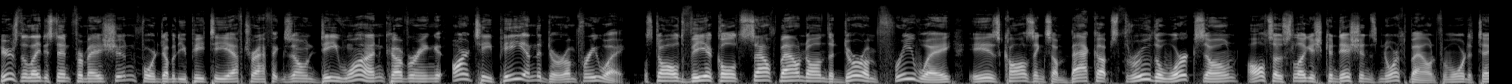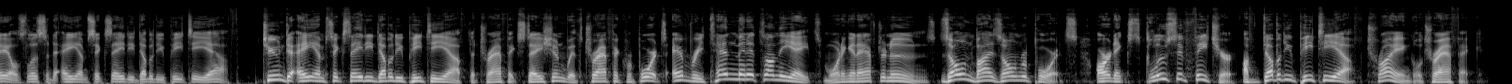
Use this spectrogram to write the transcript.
Here's the latest information for WPTF Traffic Zone D1 covering RTP and the Durham Freeway. A stalled vehicle southbound on the Durham Freeway is causing some backups through the work zone. Also, sluggish conditions northbound. For more details, listen to AM 680 WPTF. Tune to AM 680 WPTF, the traffic station with traffic reports every 10 minutes on the 8s, morning and afternoons. Zone by zone reports are an exclusive feature of WPTF Triangle Traffic.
